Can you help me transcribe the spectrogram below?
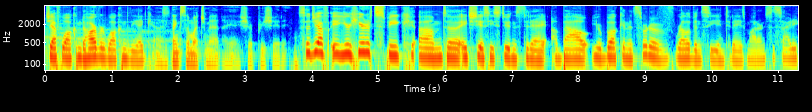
Jeff, welcome to Harvard. Welcome to the Uh, EdCast. thanks so much, Matt. I, I sure appreciate it. So, Jeff, you're here to speak um, to HGSE students today about your book and its sort of relevancy in today's modern society.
